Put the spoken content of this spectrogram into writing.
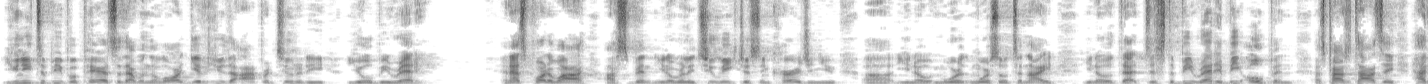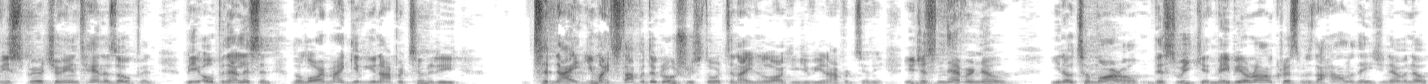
you need to be prepared so that when the Lord gives you the opportunity, you'll be ready. And that's part of why I've spent, you know, really two weeks just encouraging you, uh, you know, more, more so tonight, you know, that just to be ready, be open. As Pastor Todd say, have your spiritual antennas open. Be open that, listen, the Lord might give you an opportunity tonight. You might stop at the grocery store tonight and the Lord can give you an opportunity. You just never know. You know, tomorrow, this weekend, maybe around Christmas, the holidays, you never know.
